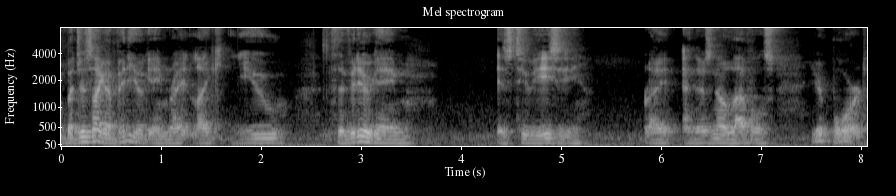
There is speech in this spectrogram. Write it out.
but just like a video game, right? Like you, the video game is too easy, right? And there's no levels, you're bored.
